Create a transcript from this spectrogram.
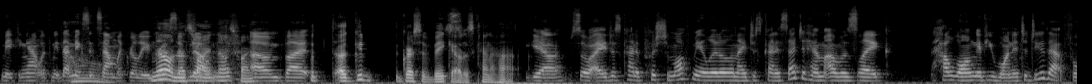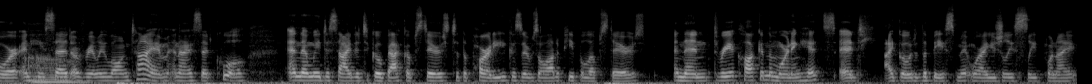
making out with me. That makes it sound like really No, aggressive. that's fine. No, it's fine. Um, but But a good aggressive makeout is kind of hot. yeah so i just kind of pushed him off me a little and i just kind of said to him i was like how long have you wanted to do that for and he said a really long time and i said cool and then we decided to go back upstairs to the party because there was a lot of people upstairs. And then three o'clock in the morning hits and i go to the basement where i usually sleep when i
